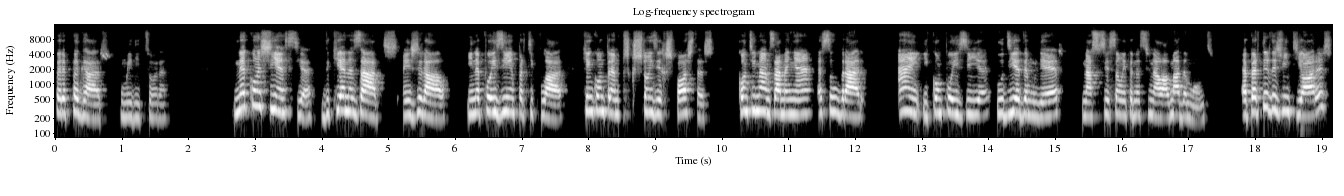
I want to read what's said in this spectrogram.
para pagar uma editora. Na consciência de que é nas artes em geral e na poesia em particular que encontramos questões e respostas, continuamos amanhã a celebrar em e com poesia o Dia da Mulher na Associação Internacional Almada Monte A partir das 20 horas,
